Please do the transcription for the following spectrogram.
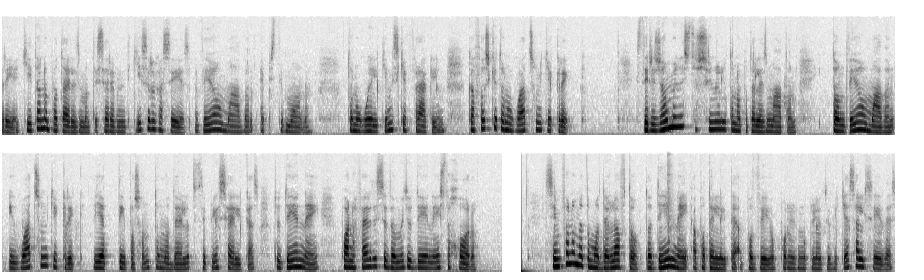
1953 και ήταν αποτέλεσμα της ερευνητικής εργασίας δύο ομάδων επιστημόνων, των Wilkins και Franklin, καθώς και των Watson και Crick. Στηριζόμενοι στο σύνολο των αποτελεσμάτων των δύο ομάδων, οι Watson και Crick διατύπωσαν το μοντέλο της διπλής έλικας του DNA που αναφέρεται στη δομή του DNA στο χώρο. Σύμφωνα με το μοντέλο αυτό, το DNA αποτελείται από δύο πολυνουκλεοτιδικές αλυσίδες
